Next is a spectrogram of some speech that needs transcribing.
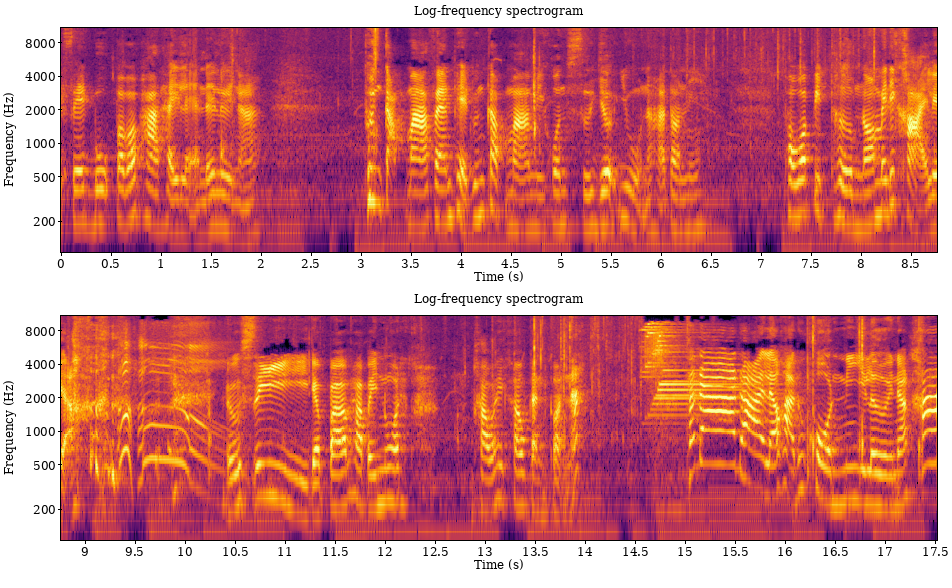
จ Facebook ปะปะพาไทยแลนด์ได้เลยนะเพิ่งกลับมาแฟนเพจเพิ่งกลับมามีคนซื้อเยอะอยู่นะคะ ตอนนี้ เพราะว่าปิดเทอมเนาะไม่ได้ขายเลยอะเดูสิเดี๋ยวป้าพาไปนวดเขาให้เข้ากันก่อนนะทาดาได้แล้วค่ะทุกคนนี่เลยนะคะ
